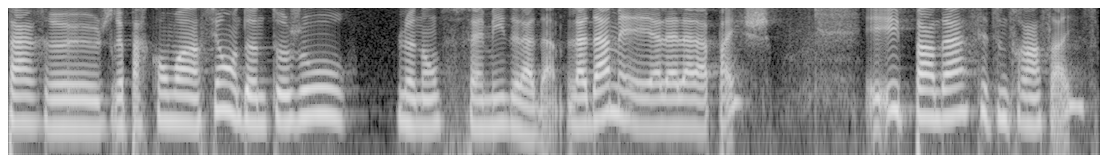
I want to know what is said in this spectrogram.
Par, euh, je dirais par convention, on donne toujours le nom de famille de la dame. La dame, elle, elle allait à la pêche, et pendant, c'est une Française.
